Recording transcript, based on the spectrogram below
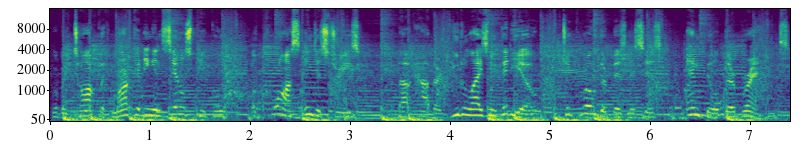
where we talk with marketing and salespeople across industries about how they're utilizing video to grow their businesses and build their brands.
